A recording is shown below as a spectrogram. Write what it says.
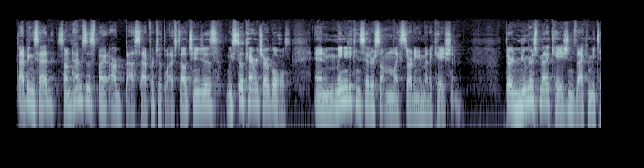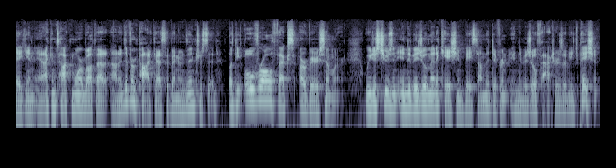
That being said, sometimes despite our best efforts with lifestyle changes, we still can't reach our goals and may need to consider something like starting a medication. There are numerous medications that can be taken, and I can talk more about that on a different podcast if anyone's interested. But the overall effects are very similar. We just choose an individual medication based on the different individual factors of each patient.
